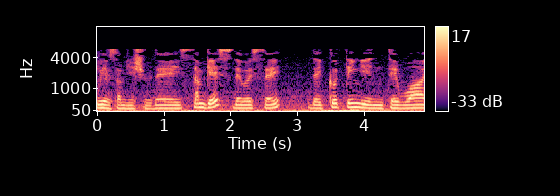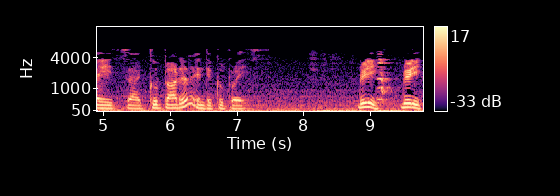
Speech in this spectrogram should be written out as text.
We have some issue. There's some guests they will say the good thing in Taiwan is uh, good brother and the good place. Really, really,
